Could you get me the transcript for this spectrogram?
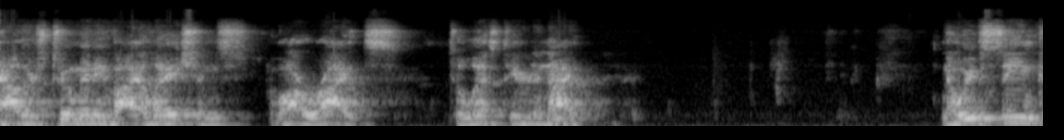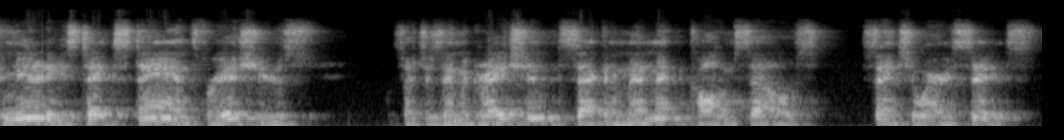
Now there's too many violations of our rights to list here tonight. Now we've seen communities take stands for issues such as immigration, Second Amendment, and call themselves sanctuary cities.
